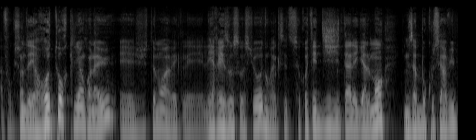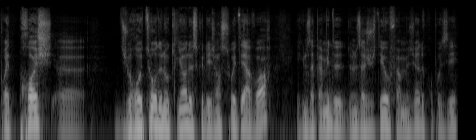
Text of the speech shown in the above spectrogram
en fonction des retours clients qu'on a eus, et justement avec les, réseaux sociaux, donc avec ce, côté digital également, qui nous a beaucoup servi pour être proche euh, du retour de nos clients, de ce que les gens souhaitaient avoir, et qui nous a permis de, nous ajuster au fur et à mesure et de proposer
